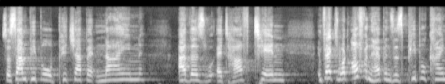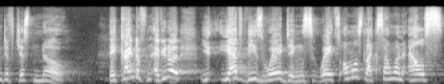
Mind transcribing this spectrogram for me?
So some people will pitch up at nine, others at half ten. In fact, what often happens is people kind of just know. They kind of, have you know, you, you have these weddings where it's almost like someone else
